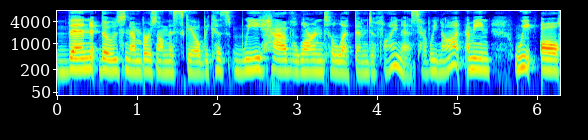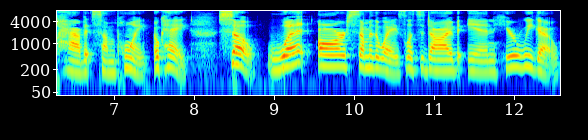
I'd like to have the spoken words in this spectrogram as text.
than those numbers on the scale because we have learned to let them define us, have we not? I mean, we all have at some point. Okay, so what are some of the ways? Let's dive in. Here we go.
